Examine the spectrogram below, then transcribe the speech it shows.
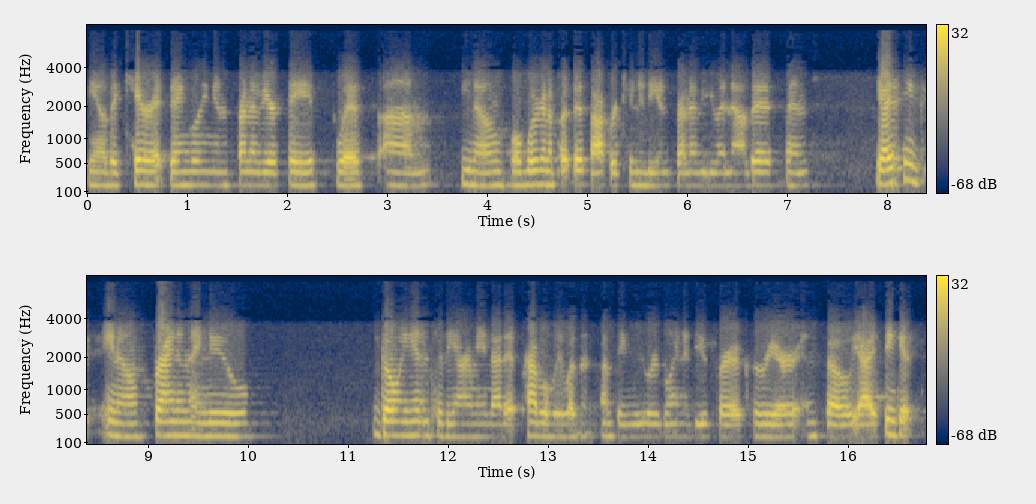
you know, the carrot dangling in front of your face with, um, you know, well, we're going to put this opportunity in front of you and now this. And yeah, I think, you know, Brian and I knew going into the Army that it probably wasn't something we were going to do for a career. And so, yeah, I think it,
